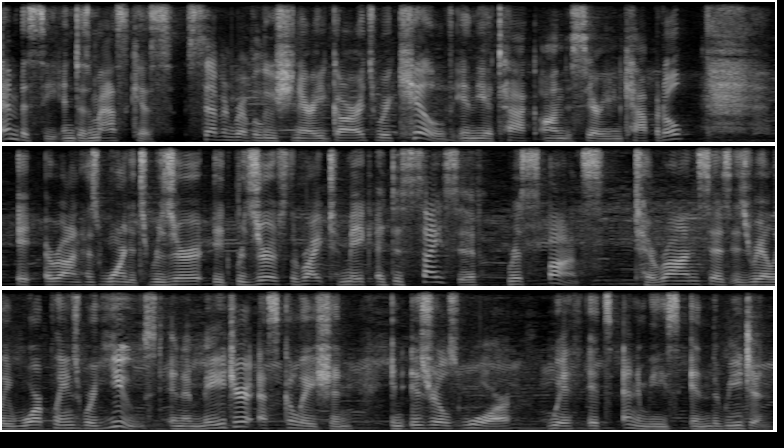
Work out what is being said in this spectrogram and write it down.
embassy in Damascus. Seven revolutionary guards were killed in the attack on the Syrian capital. It, Iran has warned reserve, it reserves the right to make a decisive response. Tehran says Israeli warplanes were used in a major escalation in Israel's war with its enemies in the region.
